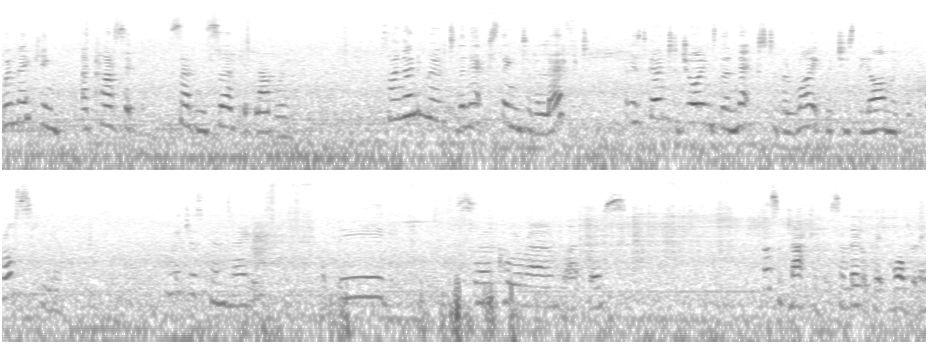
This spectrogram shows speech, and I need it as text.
We're making a classic seven circuit labyrinth. So I'm going to move to the next thing to the left and it's going to join to the next to the right, which is the arm of the cross here. We're just going to make a big circle around like this. Doesn't matter if it's a little bit wobbly.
